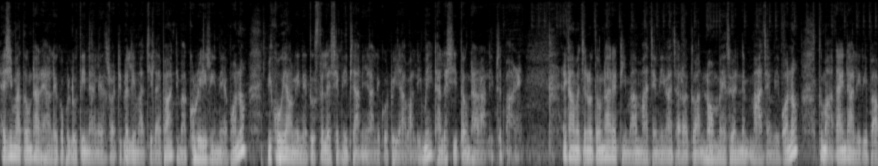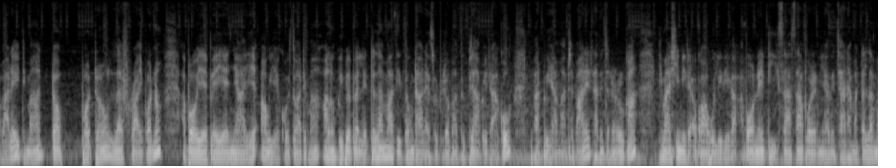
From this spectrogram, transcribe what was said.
လက်ရှိမှာသုံးထားတဲ့ဟာလေးကိုဘယ်လိုသိနိုင်လဲဆိုတော့ဒီဘက်လေးမှာကြည့်လိုက်ပါဒီမှာ gray လေးနဲ့ပေါ့နော်မီခိုးရောင်လေးနဲ့သူ selection လေးပြနေရလေးကိုတွေ့ရပါလိမ့်မယ်ဒါလက်ရှိသုံးထားတာလေးဖြစ်ပါတယ်အဲ့ခါမှာကျွန်တော်သုံးထားတဲ့ဒီမှာ margin လေးကကြတော့သူက normal ဆိုတဲ့ margin လေးပေါ့နော်သူမှာအတိုင်းအတာလေးတွေပါပါတယ်ဒီမှာ top bottom left right ပေါ့နော်အပေါ်ရဲ့ဘယ်ရဲ့ညာရဲ့အောက်ရဲ့ကိုသွားဒီမှာအားလုံးပြပက်ပက်လေးတလက်မစီသုံးထားတယ်ဆိုပြီးတော့မှသူပြပေးတာကိုဒီမှာတွေ့ရမှာဖြစ်ပါတယ်ဒါဆိုကျွန်တော်တို့ကဒီမှာရှိနေတဲ့အကွာအဝေးလေးတွေကအပေါ်နဲ့ဒီစာစားပေါ်တဲ့နေရာတွေခြားထဲမှာတလက်မ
